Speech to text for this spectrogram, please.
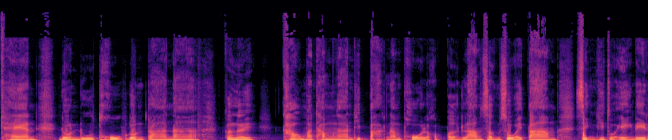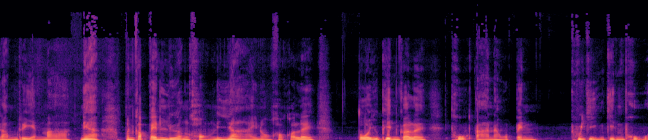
แค้น โดนดูถูก โดนตราหน้า ก็เลยเข้ามาทำงานที่ปากน้ำโพแล้วก็เปิดร้านเสริมสวยตามสิ่งที่ตัวเองได้ร่ำเรียนมา เนี่ยมันก็เป็นเรื่องของนิยายเนาะเขาก็เลยตัวยุพินก็เลยถูกตาหน้าว่าเป็นผู้หญิงกินผัว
